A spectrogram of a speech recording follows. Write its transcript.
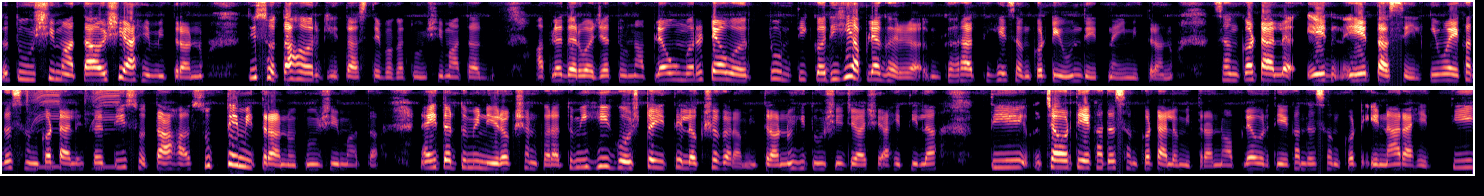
तर तुळशी माता अशी आहे मित्रांनो. ती स्वतःवर घेत असते बघा तुळशी माता. आपल्या दरवाजातून आपल्या उमरट्यावरतून ती कधीही आपल्या घर घरात हे संकट येऊन देत नाही मित्रांनो. संकट आलं ये- येत असेल किंवा एखादं संकट आले तर ती स्वतः सुकते मित्रांनो तुळशी माता. नाहीतर तुम्ही निरीक्षण करा. तुम्ही ही गोष्ट इथे लक्ष करा मित्रांनो. ही तुळशी जी अशी आहे तिला तिच्यावरती एखादं संकट आलं मित्रांनो आपल्यावरती एखादं संकट येणार आहे ती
